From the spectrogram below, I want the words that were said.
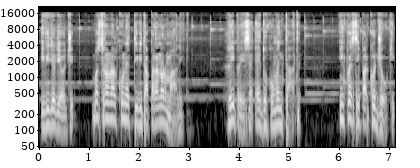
I video di oggi mostrano alcune attività paranormali, riprese e documentate in questi parco giochi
